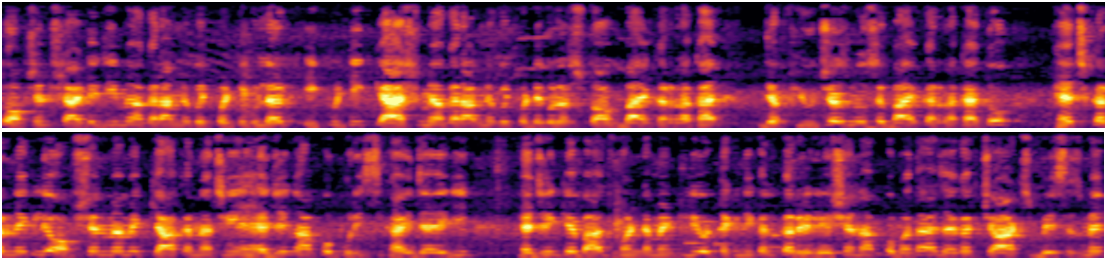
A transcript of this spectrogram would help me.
तो ऑप्शन स्ट्रैटेजी में अगर आपने कोई पर्टिकुलर इक्विटी कैश में अगर आपने कोई पर्टिकुलर स्टॉक बाय कर रखा है, जब फ्यूचर्स में उसे बाय कर रखा है तो हेज करने के लिए ऑप्शन में हमें क्या करना चाहिए? हेजिंग आपको पूरी सिखाई जाएगी। हेजिंग के बाद फंडामेंटली और टेक्निकल का रिलेशन आपको बताया जाएगा चार्ट्स बेसिस में।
